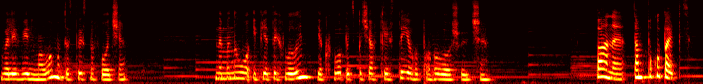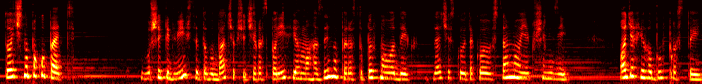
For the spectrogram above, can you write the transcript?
велів він малому та стиснув очі. Не минуло і п'яти хвилин, як хлопець почав трясти його, проголошуючи. Пане, там покупець, точно покупець. Вуши підвівся, то побачив, що через поріг його магазину переступив молодик з зачіскою такою ж самою, як в Шензі. Одяг його був простий.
